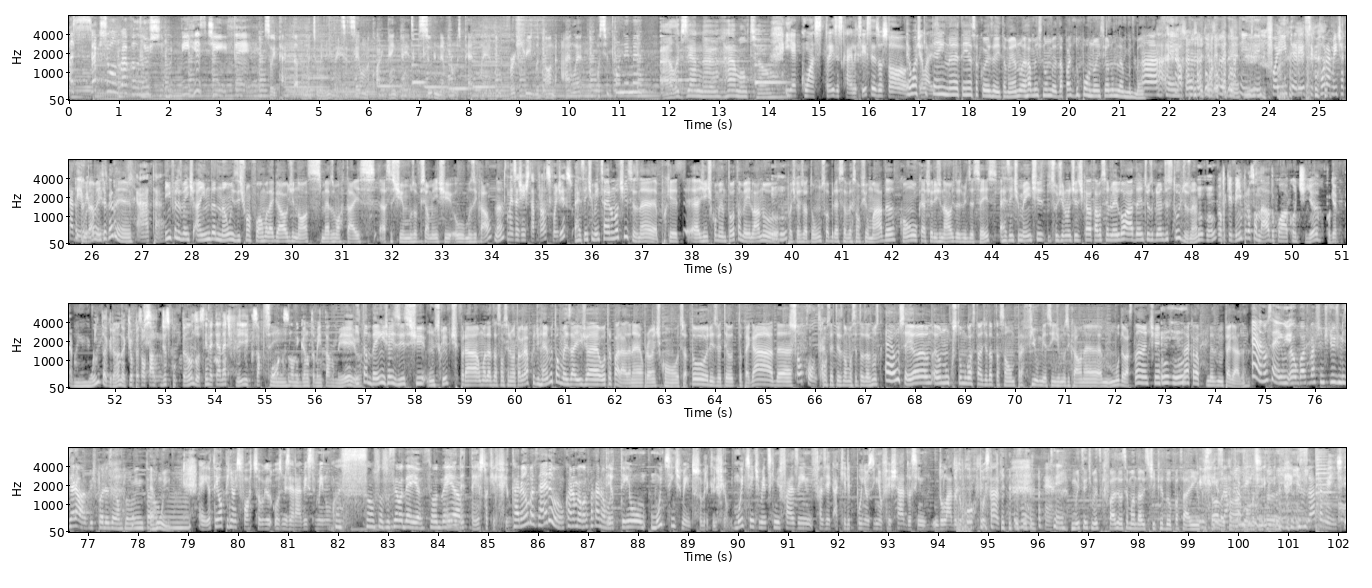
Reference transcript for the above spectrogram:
A sexual revolution would be his G thing. So he packed up and went to a new land. Set sail on an aquatic bank van. Took the pseudonym from his pet lamb. And the first tree lived on the island. What's your poor name, man? Alexander Hamilton. E é com as três Skyler Sisters ou só Eu acho que tem, né? Tem essa coisa aí também. Eu, não- eu realmente não. Da parte do pornô em si, eu não me lembro muito bem. Ah, sei. Ah, duas. Entendi. Foi interesse puramente acadêmico. Puramente mesmo. acadêmico. Ah, tá. Infelizmente, ainda não existe uma forma legal de nós, meros mortais, assistirmos oficialmente o musical, né? Mas a gente tá próximo disso? Recentemente saíram notícias, né? Porque a gente comentou também lá no podcast do Ato 1 sobre essa versão filmada com o cast original de 2016. Recentemente surgiram notícias de que ela estava sendo leiloada entre os grandes estúdios, né? Eu fiquei bem impressionado com a quantia, porque é muita grana que o pessoal tá disputando, assim, né? Tem a Netflix, a Sim. Fox, se não me engano, também tá no meio. E também já existe um script pra uma adaptação cinematográfica de Hamilton, mas aí já é outra parada, né? Provavelmente com outros atores, vai ter outra pegada. Sou contra. Com certeza não vão ser todas as músicas. É, eu não sei, eu, eu não costumo gostar de adaptação pra filme, assim, de musical, né? Muda bastante, não é aquela mesma pegada. É, não sei. Eu gosto bastante de Os Miseráveis, por exemplo. Então. É ruim. É, eu tenho opiniões fortes sobre Os Miseráveis também não. Você odeia. Você É, odeia. eu detesto aquele filme. Caramba, sério? Caramba, eu gosto pra caramba. Eu tenho muitos sentimentos sobre aquele filme. Muitos sentimentos que me fazem fazer aquele punhozinho fechado, assim, do lado do corpo, sabe? É. Sim. Muitos sentimentos que fazem você mandar o sticker do passarinho pistola com a mão na cintura. Exatamente.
